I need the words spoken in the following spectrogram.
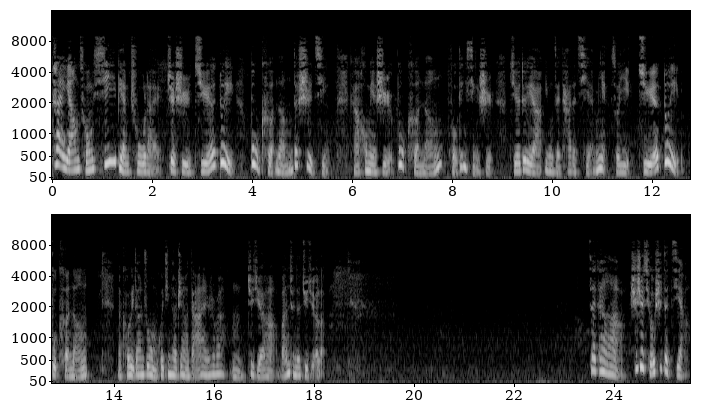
太阳从西边出来，这是绝对不可能的事情。看后面是不可能否定形式，绝对呀用在它的前面，所以绝对不可能。那口语当中我们会听到这样答案是吧？嗯，拒绝啊，完全的拒绝了。再看啊，实事求是的讲，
